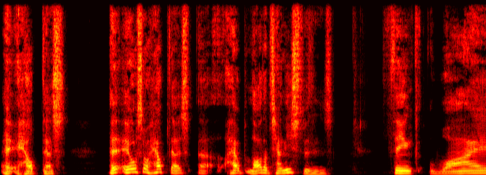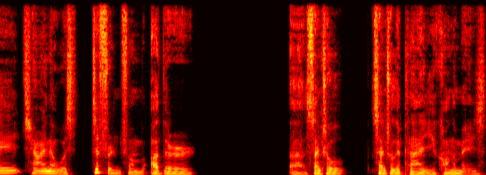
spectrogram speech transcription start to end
it helped us. It also helped us, uh, help a lot of Chinese students think why China was different from other uh, central centrally planned economies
